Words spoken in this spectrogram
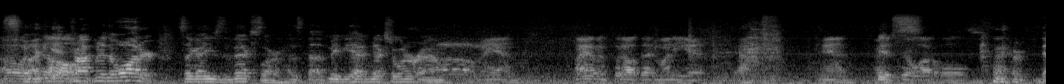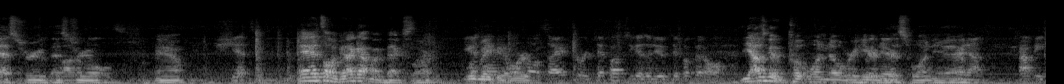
Oh, so I no. can't drop it in the water. So I got to use the Vexilar. I thought maybe you had an extra one around. Oh man, I haven't put out that money yet. Man, I just It's- drill a lot of holes. That's true. a That's lot true. Of holes. Yeah. Shit. And it's all good. I got my Vexilar. You We're guys making it holes work. Outside for tip ups? You guys gonna do a tip up at all? Yeah, I was gonna put one over here Right in this one. Yeah. Right on. Copy.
